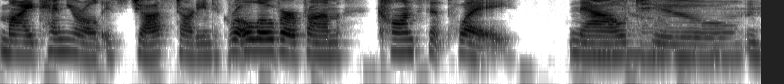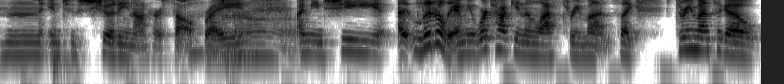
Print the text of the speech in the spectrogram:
My 10 year old is just starting to roll over from constant play now Oh. to mhm, into shooting on herself, Mhm. right? Oh. I mean, she uh, literally, I mean, we're talking in the last three months. Like three months ago,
